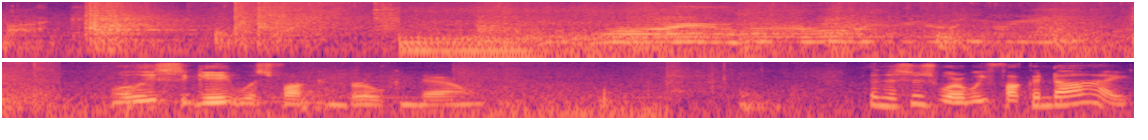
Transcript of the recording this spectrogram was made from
Fuck. Well, at least the gate was fucking broken down. And this is where we fucking died.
